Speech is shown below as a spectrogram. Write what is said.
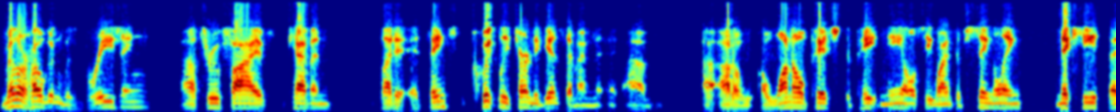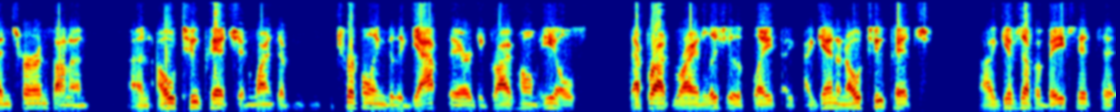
Miller Hogan was breezing uh, through five, Kevin, but it, it things quickly turned against him. I mean, uh, out of a 1-0 pitch to Peyton Eales, he winds up singling. Nick Heath then turns on an an 0-2 pitch and winds up tripling to the gap there to drive home Eales. That brought Ryan Lish to the plate. Again, an 0-2 pitch uh, gives up a base hit to,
